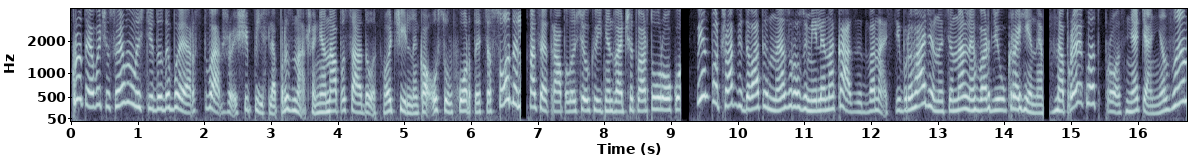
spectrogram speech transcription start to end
Кротевич у своєму листі до ДБР стверджує, що після призначення на посаду очільника ОСУВ Хортиця Содель, а це трапилося у квітні 24-го року. Він почав віддавати незрозумілі накази 12-й бригаді Національної гвардії України, наприклад, про зняття низин,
